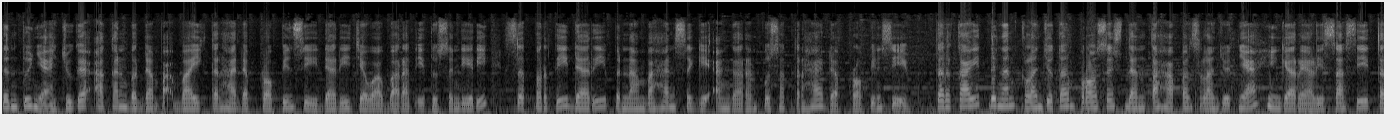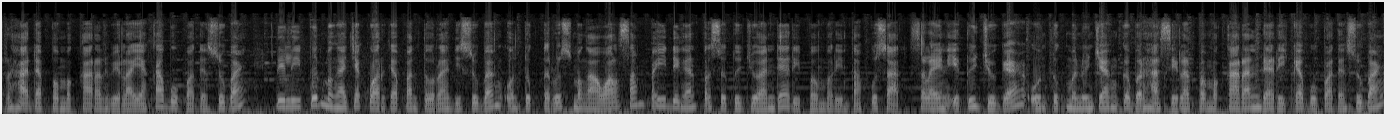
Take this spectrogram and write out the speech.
tentunya juga akan berdampak baik terhadap provinsi dari Jawa Barat itu sendiri seperti dari penambahan segi anggaran pusat terhadap provinsi. Terkait dengan kelanjutan proses dan tahapan selanjutnya hingga realisasi terhadap pemekaran wilayah Kabupaten Subang, Lili pun mengajak warga Pantura di Subang untuk terus mengawal sampai dengan persetujuan dari pemerintah pusat. Selain itu juga untuk menunjang keberhasilan pemekaran dari Kabupaten Subang,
